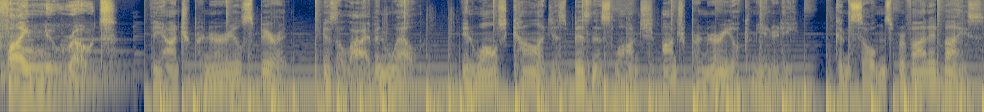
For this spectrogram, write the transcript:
Find new roads. The entrepreneurial spirit is alive and well. In Walsh College's business launch entrepreneurial community, consultants provide advice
